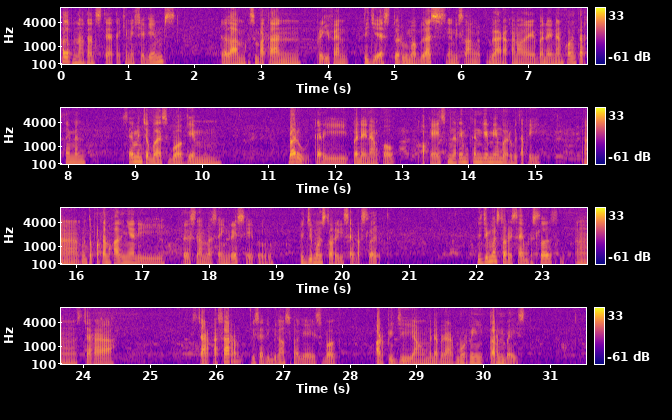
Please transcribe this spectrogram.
Halo penonton setia Tech Indonesia Games. Dalam kesempatan pre-event TGS 2015 yang diselenggarakan oleh Bandai Namco Entertainment Saya mencoba sebuah game baru dari Bandai Namco. Oke, sebenarnya bukan game yang baru tapi uh, untuk pertama kalinya di rilis dalam bahasa Inggris yaitu Digimon Story Cyber Sleuth. Digimon Story Cyber Sleuth uh, secara secara kasar bisa dibilang sebagai sebuah RPG yang benar-benar murni turn-based.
